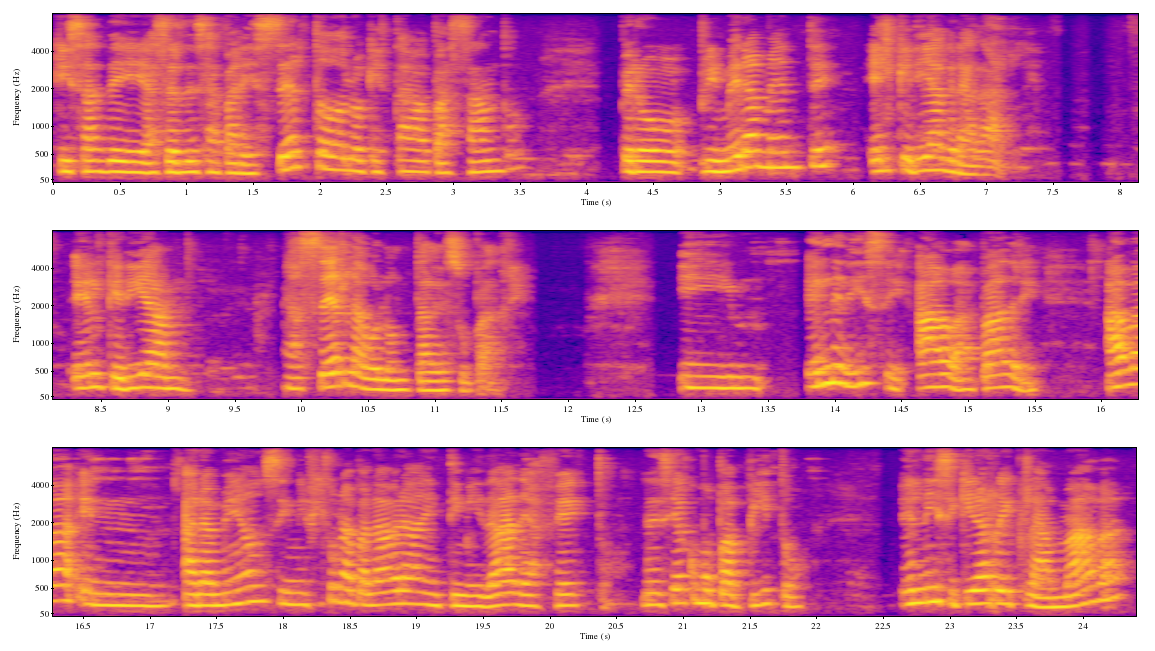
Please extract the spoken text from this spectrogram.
quizás de hacer desaparecer todo lo que estaba pasando, pero primeramente él quería agradarle, él quería hacer la voluntad de su Padre. Y él le dice, Abba, Padre, Abba en arameo significa una palabra de intimidad, de afecto. Le decía como papito. Él ni siquiera reclamaba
